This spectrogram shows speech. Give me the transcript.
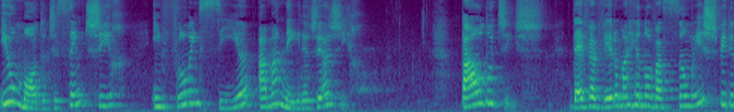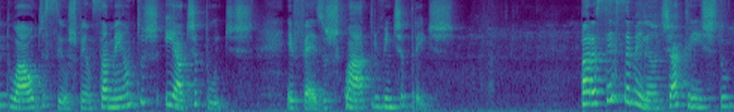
e o modo de sentir influencia a maneira de agir. Paulo diz: deve haver uma renovação espiritual de seus pensamentos e atitudes. Efésios 4, 23. Para ser semelhante a Cristo,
